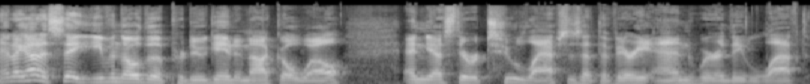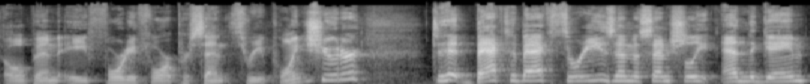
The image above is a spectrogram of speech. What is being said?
And I got to say, even though the Purdue game did not go well, and yes, there were two lapses at the very end where they left open a 44% three point shooter to hit back to back threes and essentially end the game.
